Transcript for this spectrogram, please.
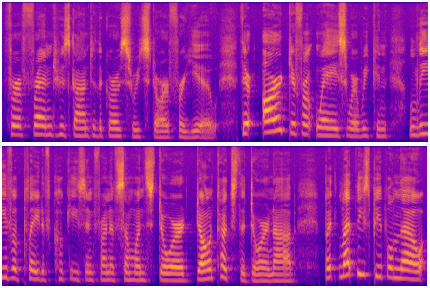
for a friend who's gone to the grocery store for you. There are different ways where we can leave a plate of cookies in front of someone's door. Don't touch the doorknob, but let these people know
